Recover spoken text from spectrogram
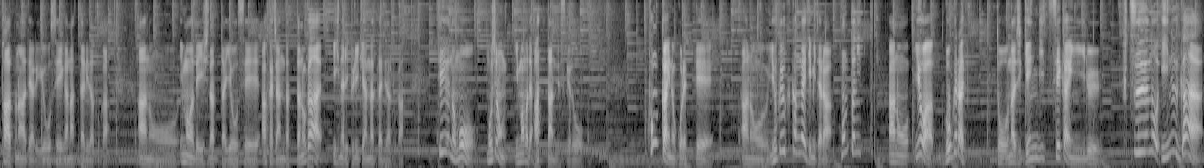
パートナーである妖精がなったりだとか、あのー、今まで一緒だった妖精赤ちゃんだったのがいきなりプリキュアになったりだとかっていうのももちろん今まであったんですけど今回のこれってあのよくよく考えてみたら本当にあの要は僕らと同じ現実世界にいる普通の犬が、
